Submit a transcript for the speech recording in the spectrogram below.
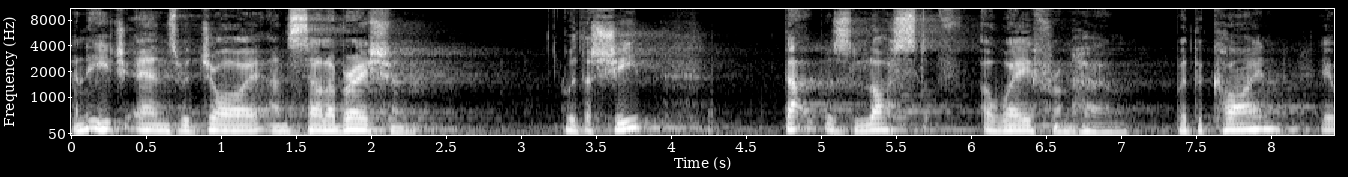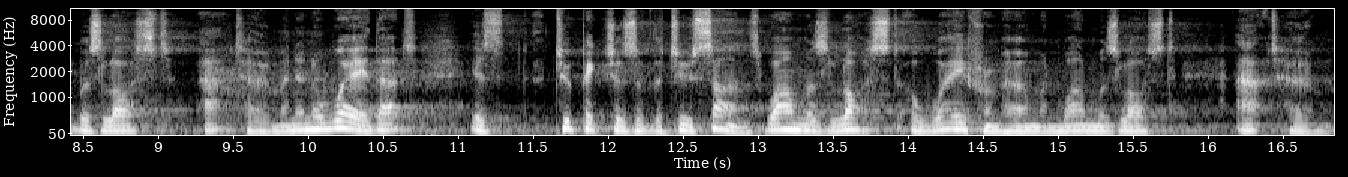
and each ends with joy and celebration. With the sheep, that was lost away from home. With the coin, it was lost at home. And in a way, that is two pictures of the two sons. One was lost away from home, and one was lost at home.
